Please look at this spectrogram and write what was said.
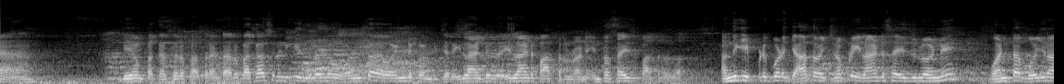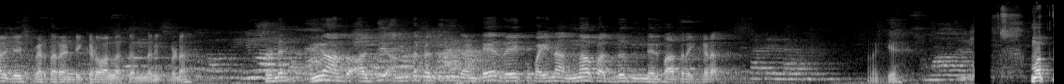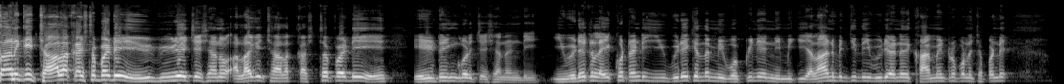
భీమం బకాసుర పాత్ర అంటారు. బకాసురునికి ఇందులోనే వంట వండి పంపించారు. ఇలాంటి ఇలాంటి పాత్రలోనే ఇంత సైజు పాత్రలో. అందుకే ఇప్పటికి కూడా జాతర వచ్చినప్పుడు ఇలాంటి సైజులోనే వంట భోజనాలు చేసి పెడతారండి ఇక్కడ వాళ్ళకందరికి కూడా. చూడండి ఇంకా అంత అది అంత పెద్దది ఉందంటే రేకు పైన అంగా పెద్దది ఉంది పాత్ర ఇక్కడ. ఓకే. మొత్తానికి చాలా కష్టపడి వీడియో చేశాను. అలాగే చాలా కష్టపడి ఎడిటింగ్ కూడా చేశానండి. ఈ వీడియోకి లైక్ కొట్టండి. ఈ వీడియో కింద మీ ఒపీనియన్ని మీకు ఎలా అనిపించింది ఈ వీడియో అనేది కామెంట్ రూపంలో చెప్పండి.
